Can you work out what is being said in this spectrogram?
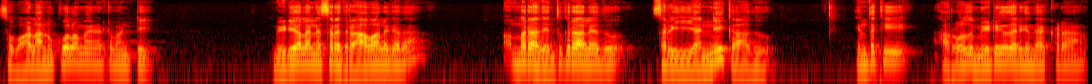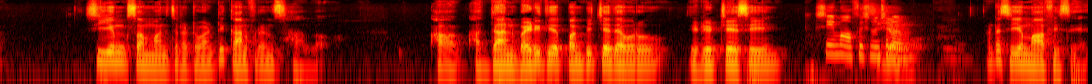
సో వాళ్ళ అనుకూలమైనటువంటి మీడియాలైనా సరే అది రావాలి కదా. మరి అది ఎందుకు రాలేదు? సరే ఇవన్నీ కాదు. ఇంతకీ ఆ రోజు మీటింగ్ జరిగింది ఎక్కడ? సీఎంకి సంబంధించినటువంటి కాన్ఫరెన్స్ హాల్లో. దాన్ని బయటికి తీ- పంపించేది ఎవరు? ఎడిట్ చేసి? సీఎం ఆఫీస్ నుంచి అంటే సీఎం ఆఫీసే.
